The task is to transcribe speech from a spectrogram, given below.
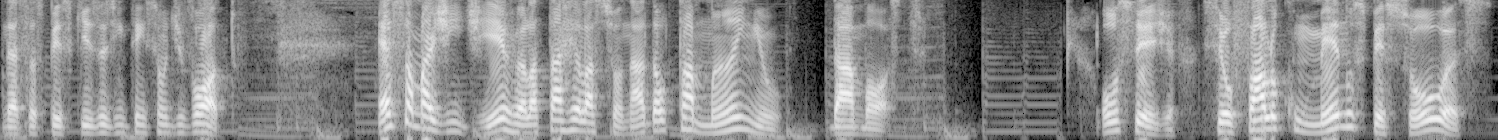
nessas pesquisas de intenção de voto. Essa margem de erro ela está relacionada ao tamanho da amostra. Ou seja, se eu falo com menos pessoas,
